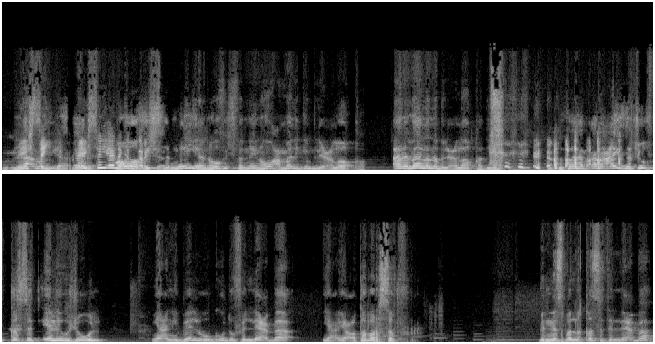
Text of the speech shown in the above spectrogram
ماهيش ما سيئه. ماهيش سيئه لك هو فيش فنيا هو فيش فنيا. هو عمال يجيب لي علاقة. أنا مال أنا بالعلاقة دي؟ أنت فاهم؟ أنا عايز أشوف قصة الي وجول. يعني بيل وجوده في اللعبة يعني يعتبر صفر. بالنسبة لقصة اللعبة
